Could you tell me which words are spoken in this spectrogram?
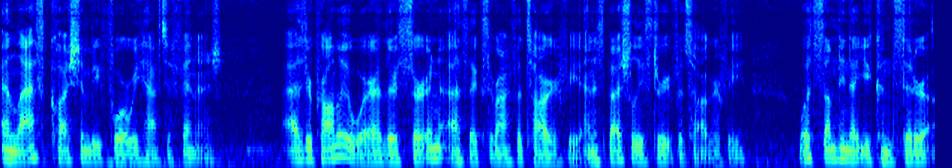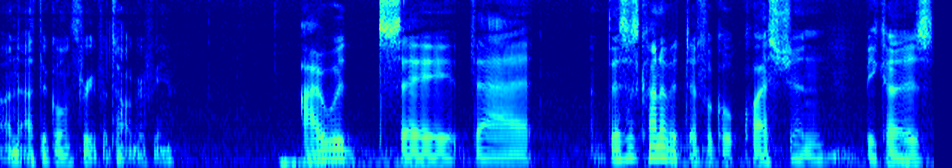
and last question before we have to finish. As you're probably aware, there's certain ethics around photography, and especially street photography. What's something that you consider unethical in street photography? I would say that this is kind of a difficult question because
